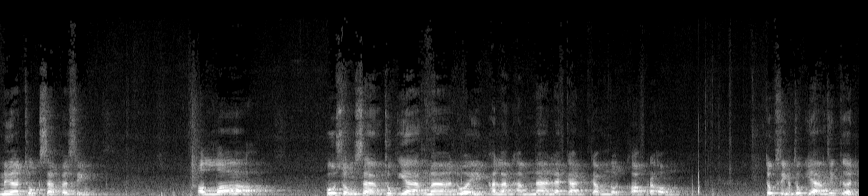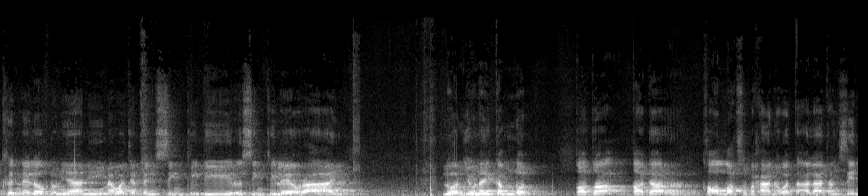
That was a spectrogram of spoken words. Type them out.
เหนือทุกสรรพสิ่งอัลลอฮ์ผู้ทรงสร้างทุกอย่างมาด้วยพลังอำนาจและการกำหนดของพระองค์ ทุกสิ่งทุกอย่างที่เกิดขึ้นในโลกดุนยานี้ไม่ว่าจะเป็นสิ่งที่ดีหรือสิ่งที่เลวร้าย ล้วนอยู่ในกำหนด กอดะกอดารของ Allah سبحانه และ تعالى ทั้งสิ้น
